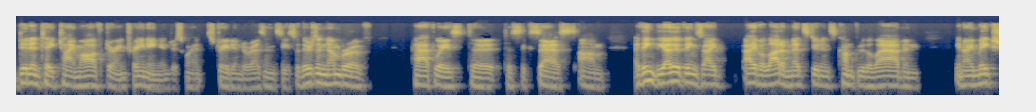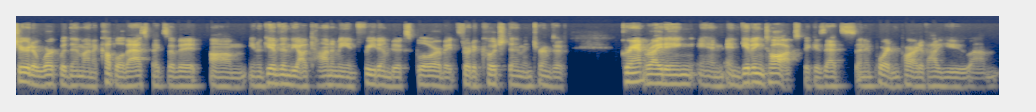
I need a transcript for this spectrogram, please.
didn't take time off during training and just went straight into residency. So there's a number of pathways to, to success. Um, I think the other things I I have a lot of med students come through the lab and you know I make sure to work with them on a couple of aspects of it. Um, you know, give them the autonomy and freedom to explore, but sort of coach them in terms of grant writing and and giving talks because that's an important part of how you um,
